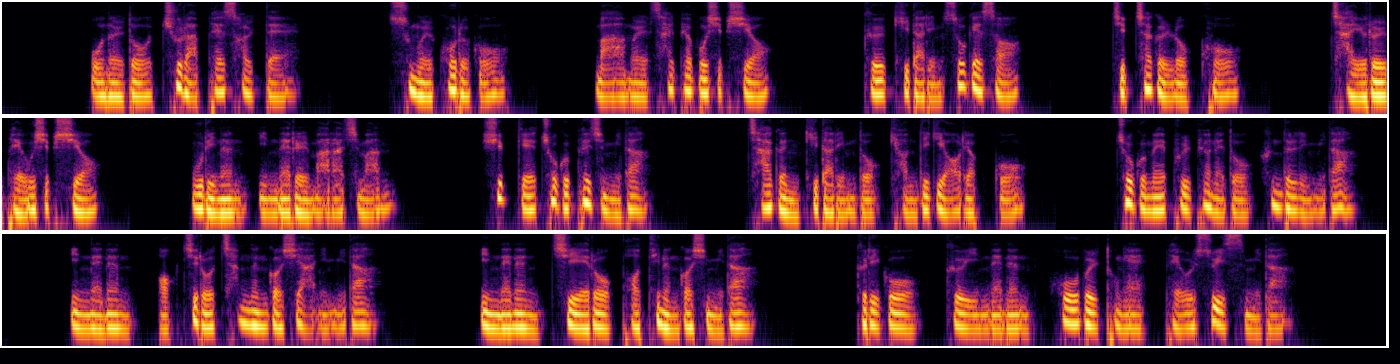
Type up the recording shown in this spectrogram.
오늘도 줄 앞에 설 때 숨을 고르고 마음을 살펴보십시오. 그 기다림 속에서 집착을 놓고 자유를 배우십시오. 우리는 인내를 말하지만 쉽게 조급해집니다. 작은 기다림도 견디기 어렵고 조금의 불편에도 흔들립니다. 인내는 억지로 참는 것이 아닙니다. 인내는 지혜로 버티는 것입니다. 그리고 그 인내는 호흡을 통해 배울 수 있습니다.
